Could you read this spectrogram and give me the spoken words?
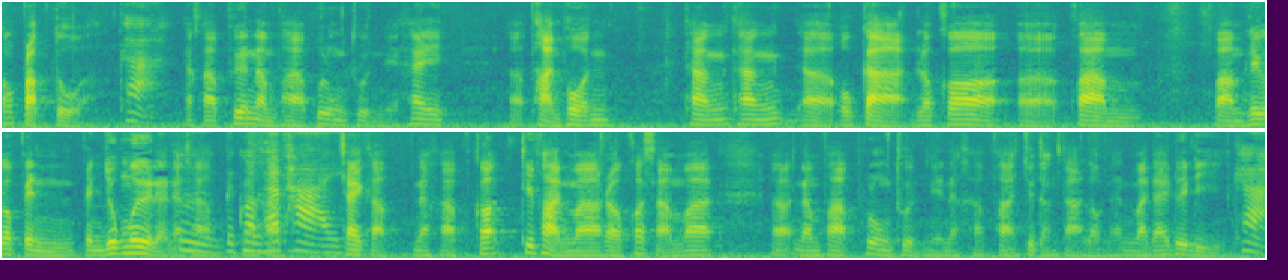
ต้องปรับตัวค่ะ นะครับเพื่อนำพาผู้ลงทุนเนี่ยให้เอ่อผ่านพ้นทั้งทั้งเอ่อโอกาสแล้วก็เอ่อความความเรียกว่าเป็นเป็นยุคมืดอะนะครับอืมเป็นความท้าทายใช่ครับนะครับ ก็ที่ผ่านมาเราก็สามารถเอ่อนำพาผู้ลงทุนเนี่ยนะครับผ่านจุดต่างๆเหล่านั้นมาได้ด้วยดีค่ะ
